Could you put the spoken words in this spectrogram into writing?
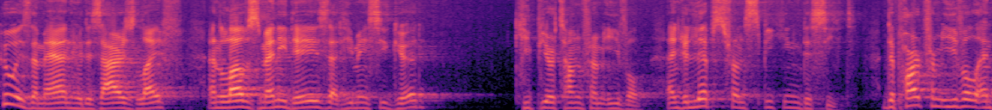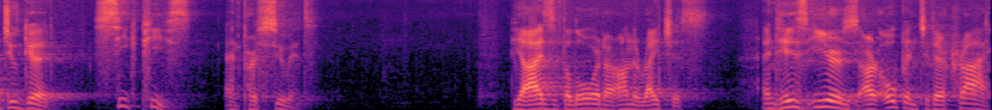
Who is the man who desires life and loves many days that he may see good? Keep your tongue from evil and your lips from speaking deceit. Depart from evil and do good. Seek peace and pursue it. The eyes of the Lord are on the righteous, and his ears are open to their cry.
